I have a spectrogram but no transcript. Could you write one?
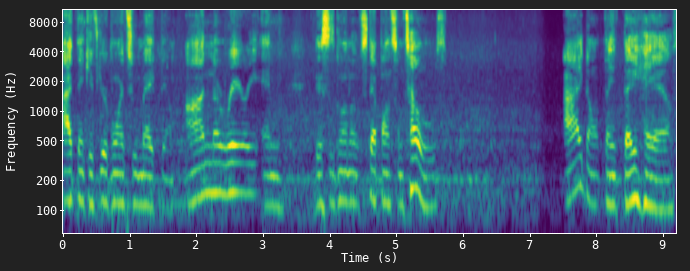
I think if you're going to make them honorary, and this is going to step on some toes, I don't think they have.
